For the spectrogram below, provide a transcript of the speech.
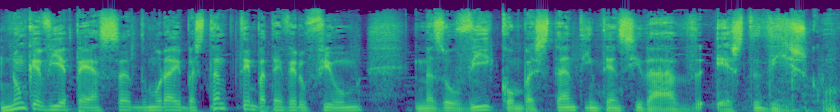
nunca vi a peça, demorei bastante tempo até ver o filme, mas ouvi com bastante intensidade este disco.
